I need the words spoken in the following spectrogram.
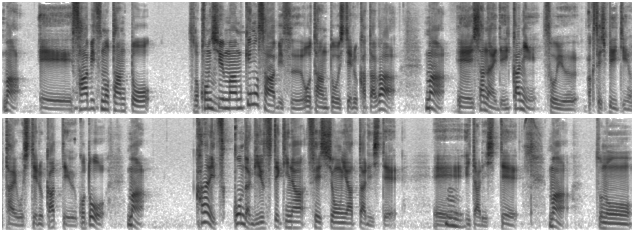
まあえー、サービスの担当そのコンシューマー向けのサービスを担当している方が、まあえー、社内でいかにそういうアクセシビリティの対応しているかっていうことを、まあ、かなり突っ込んだ技術的なセッションをやったりして。えー、いたりしてまあその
